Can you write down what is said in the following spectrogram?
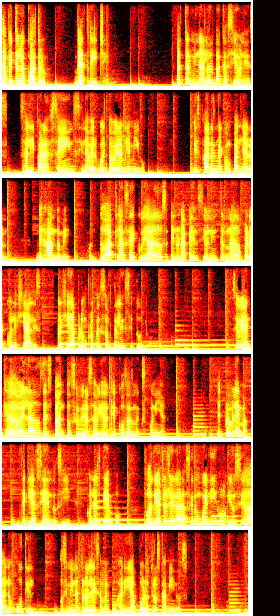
Capítulo 4. Beatrice. Al terminar las vacaciones, salí para Saint sin haber vuelto a ver a mi amigo. Mis padres me acompañaron, dejándome, con toda clase de cuidados, en una pensión internado para colegiales, regida por un profesor del instituto. Si hubieran quedado helados de espanto, si hubieran sabido qué cosas me exponían. El problema seguía siendo si, con el tiempo, ¿Podría yo llegar a ser un buen hijo y un ciudadano útil? ¿O si mi naturaleza me empujaría por otros caminos?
